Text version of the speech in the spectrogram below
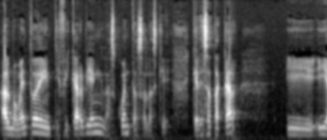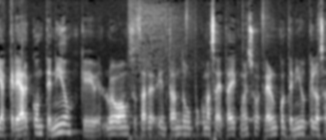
al momento de identificar bien las cuentas a las que querés atacar, y, a crear contenido, que luego vamos a estar entrando un poco más a detalle con eso, a crear un contenido que los,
